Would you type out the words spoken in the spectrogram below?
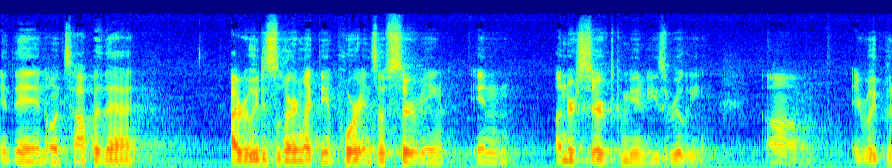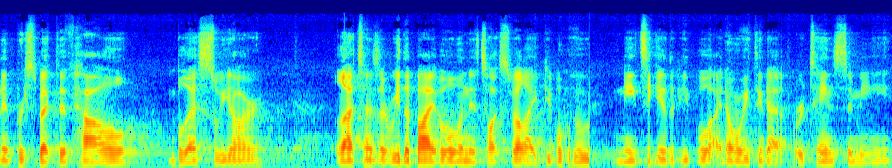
And then on top of that, I really just learned like the importance of serving in underserved communities. Really, um, it really put in perspective how blessed we are. A lot of times I read the Bible and it talks about like people who need to give to people. I don't really think that pertains to me,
